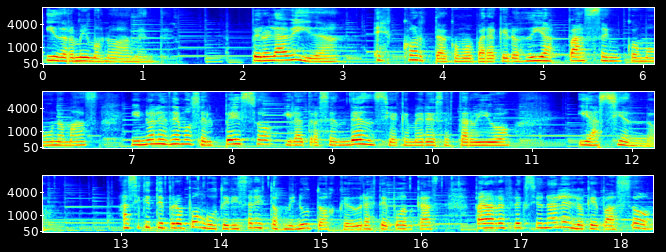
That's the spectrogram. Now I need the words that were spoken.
y dormimos nuevamente. Pero la vida es corta como para que los días pasen como uno más y no les demos el peso y la trascendencia que merece estar vivo y haciendo Así que te propongo utilizar estos minutos que dura este podcast para reflexionar en lo que pasó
